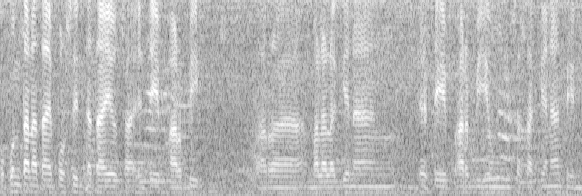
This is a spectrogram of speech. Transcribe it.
pupunta na tayo, proceed na tayo sa LTFRB para malalagyan ng LTFRB yung sasakyan natin.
